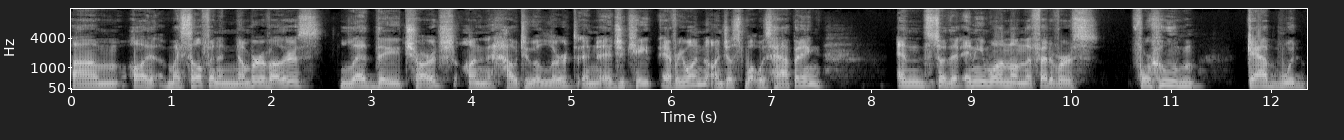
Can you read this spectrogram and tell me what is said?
um, uh, myself and a number of others led the charge on how to alert and educate everyone on just what was happening. And so that anyone on the Fediverse for whom Gab would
